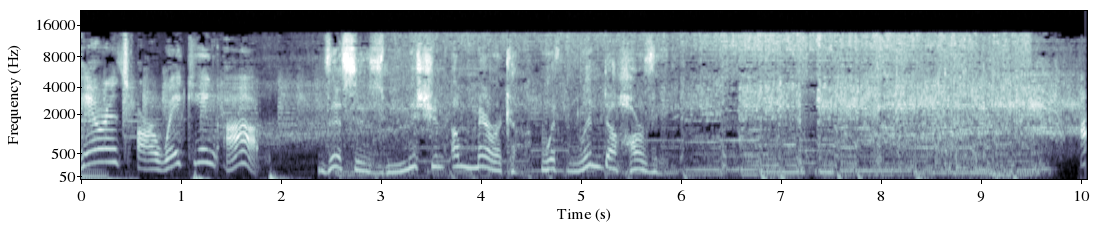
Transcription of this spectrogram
Parents are waking up. This is Mission America with Linda Harvey.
